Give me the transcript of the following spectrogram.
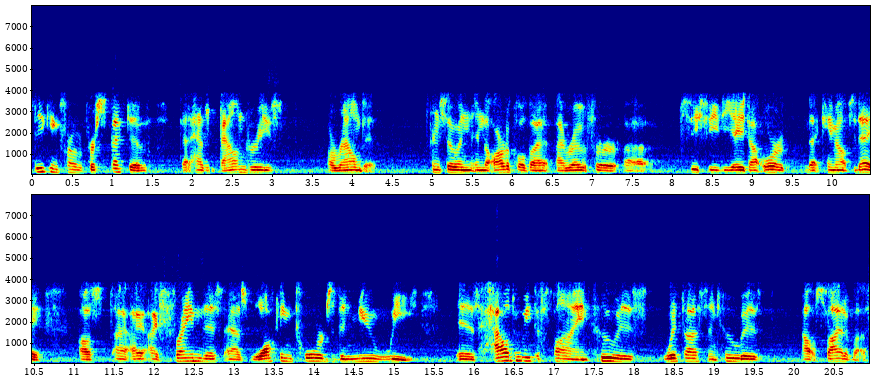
speaking from a perspective that has boundaries around it. And so, in, in the article that I wrote for uh, ccda.org that came out today, I, I, frame this as walking towards the new we. Is how do we define who is with us and who is outside of us?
